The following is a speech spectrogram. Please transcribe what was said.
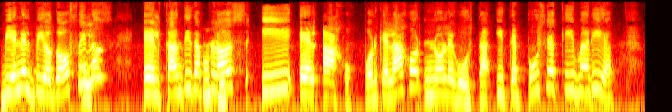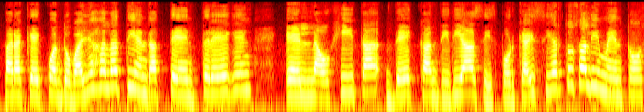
Viene el biodófilos, el Cándida Plus y el ajo, porque el ajo no le gusta. Y te puse aquí, María, para que cuando vayas a la tienda te entreguen la hojita de candidiasis, porque hay ciertos alimentos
